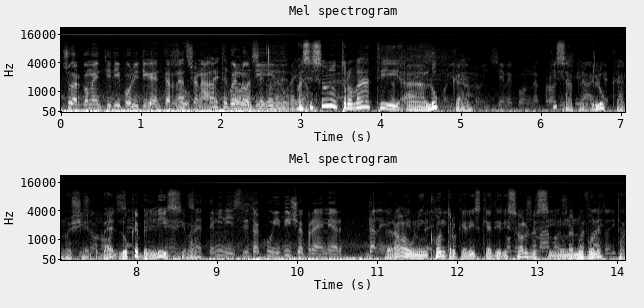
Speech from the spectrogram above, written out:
su argomenti di politica internazionale. di Ma si sono trovati a Lucca. Chissà perché Lucca hanno scelto. Beh, Lucca è bellissima. eh. ministri, Però un incontro che rischia di risolversi in una nuvoletta.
